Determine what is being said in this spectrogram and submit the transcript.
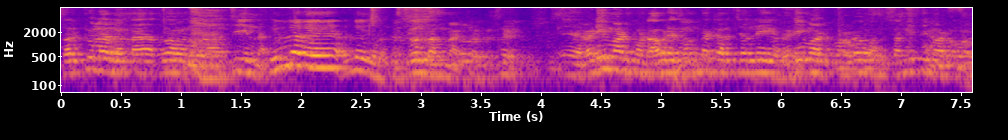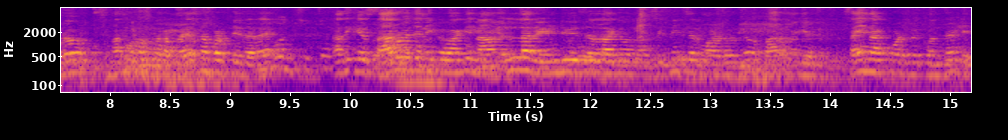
ಸರ್ಕ್ಯುಲರ್ ಅನ್ನ ಅಥವಾ ಒಂದು ಅರ್ಜಿಯನ್ನ ರೆಡಿ ಮಾಡ್ಕೊಂಡು ಅವರೇ ಸ್ವಂತ ಖರ್ಚಲ್ಲಿ ರೆಡಿ ಮಾಡ್ಕೊಂಡು ಒಂದು ಸಮಿತಿ ಮಾಡಿಕೊಂಡು ಅದಕ್ಕೋಸ್ಕರ ಪ್ರಯತ್ನ ಪಡ್ತಿದ್ದಾರೆ. ಅದಕ್ಕೆ ಸಾರ್ವಜನಿಕವಾಗಿ ನಾವೆಲ್ಲರೂ ಇಂಡಿವಿಜುವಲ್ ಆಗಿ ಒಂದು ಸಿಗ್ನೇಚರ್ ಮಾಡೋದು ಫಾರ್ಮಿಗೆ ಸೈನ್ ಹಾಕೊಡ್ಬೇಕು ಅಂತ ಹೇಳಿ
